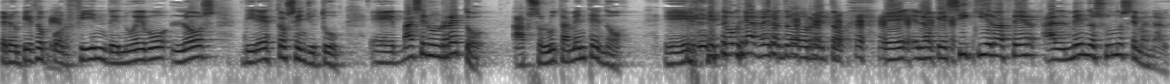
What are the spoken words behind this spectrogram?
pero empiezo por fin de nuevo los directos en YouTube. Eh, ¿Va a ser un reto? Absolutamente no. Eh, no voy a hacer otro reto. lo que sí quiero hacer, al menos uno semanal.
